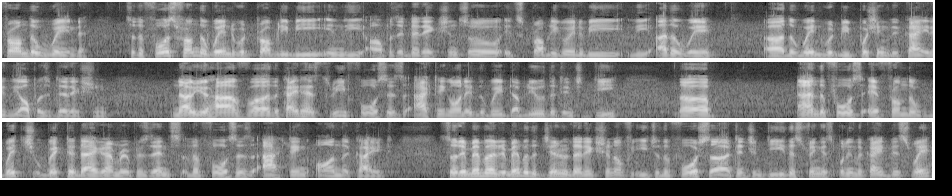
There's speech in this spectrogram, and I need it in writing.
from the wind. So the force from the wind would probably be in the opposite direction. So it's probably going to be the other way. Uh, the wind would be pushing the kite in the opposite direction. Now you have uh, the kite has three forces acting on it: the weight W, the tension T, uh, and the force F from the which vector diagram represents the forces acting on the kite. So remember, remember the general direction of each of the force. Uh, tension T, the string is pulling the kite this way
